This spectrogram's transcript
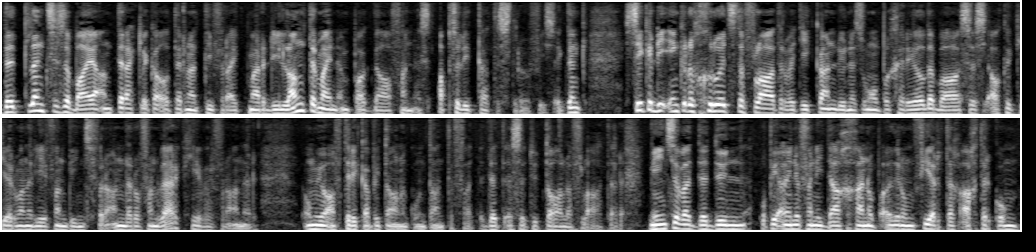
Dit klink soos 'n baie aantreklike alternatief ryk, maar die langtermyn impak daarvan is absoluut katastrofies. Ek dink seker die enkele grootste flater wat jy kan doen is om op 'n gereelde basis elke keer wanneer jy van diens verander of van werkgewer verander om jou aftrek kapitaal in kontant te vat. Dit is 'n totale flater. Mense wat dit doen op die einde van die dag gaan op ouderdom 40 agterkom,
